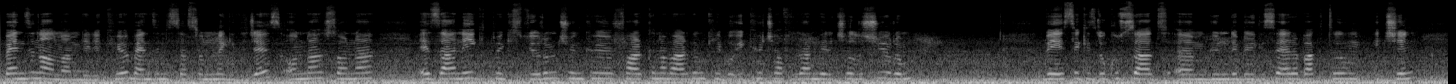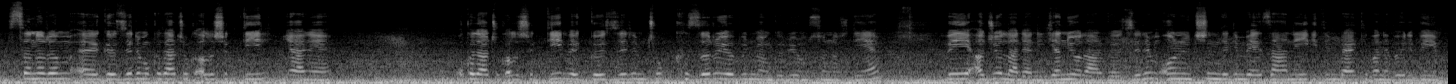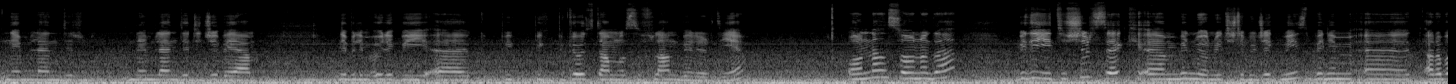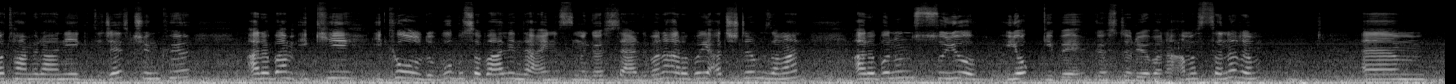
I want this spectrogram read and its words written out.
benzin almam gerekiyor. Benzin istasyonuna gideceğiz. Ondan sonra eczaneye gitmek istiyorum. Çünkü farkına vardım ki bu 2-3 haftadan beri çalışıyorum. Ve 8-9 saat e, günde bilgisayara baktığım için sanırım e, gözlerim o kadar çok alışık değil. Yani o kadar çok alışık değil ve gözlerim çok kızarıyor bilmiyorum görüyor musunuz diye. Ve acıyorlar yani yanıyorlar gözlerim. Onun için dedim bir eczaneye gideyim belki bana böyle bir nemlendir nemlendirici veya ne bileyim öyle bir, e, bir, bir, bir göz damlası falan verir diye. Ondan sonra da bir de yetişirsek bilmiyorum yetişebilecek miyiz. Benim e, araba tamirhaneye gideceğiz. Çünkü arabam 2 2 oldu bu. Bu sabahleyin de aynısını gösterdi bana. Arabayı açtığım zaman arabanın suyu yok gibi gösteriyor bana. Ama sanırım e,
